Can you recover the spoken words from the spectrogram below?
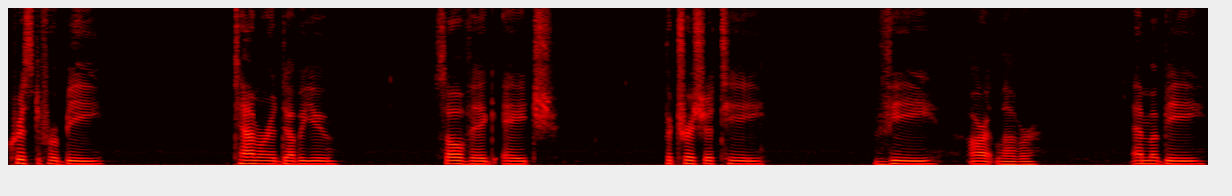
Christopher B., Tamara W., Solvig H., Patricia T., V., Art Lover, Emma B.,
